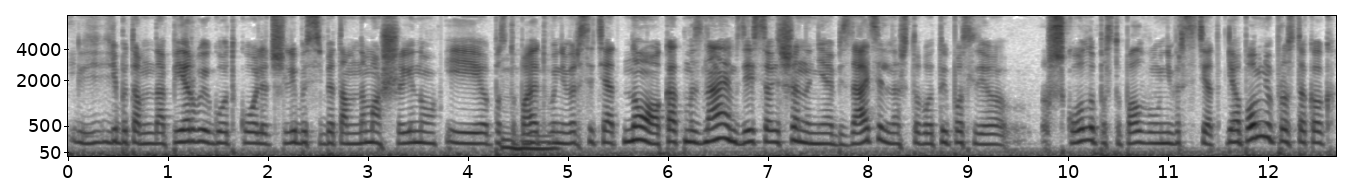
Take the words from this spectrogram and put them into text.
либо там на первый год колледж, либо себе там на машину и поступают угу. в университет. Но, как мы знаем, здесь совершенно не обязательно, чтобы ты после школы поступал в университет. Я помню просто, как,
